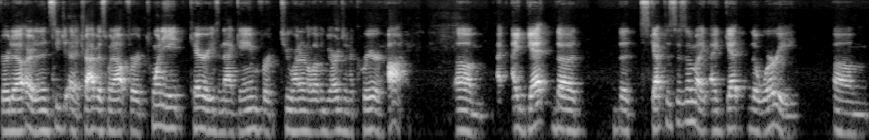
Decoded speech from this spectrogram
Verdell, or then CJ uh, Travis went out for 28 carries in that game for 211 yards and a career high. Um, I, I, get the the skepticism. I, I get the worry, um,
